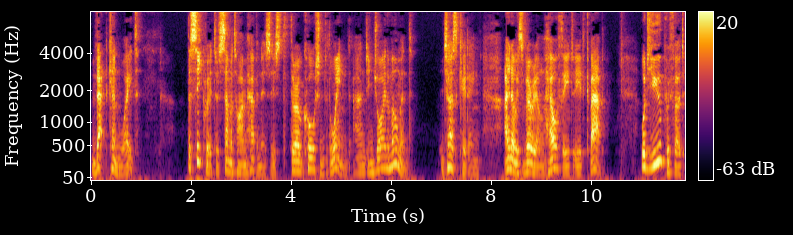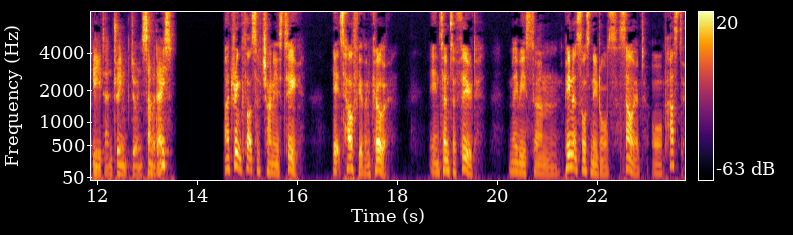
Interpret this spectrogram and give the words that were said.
That can wait. The secret to summertime happiness is to throw caution to the wind and enjoy the moment. Just kidding. I know it's very unhealthy to eat kebab. What do you prefer to eat and drink during summer days? I drink lots of Chinese tea. It's healthier than cola. In terms of food, maybe some peanut sauce noodles, salad, or pasta.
